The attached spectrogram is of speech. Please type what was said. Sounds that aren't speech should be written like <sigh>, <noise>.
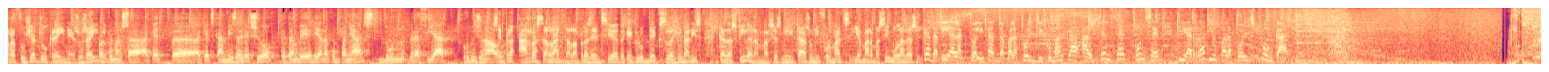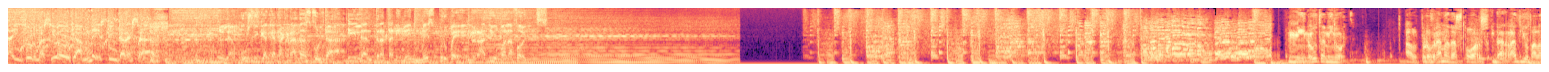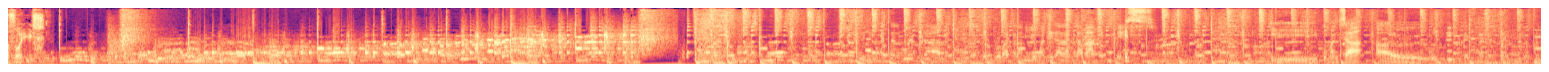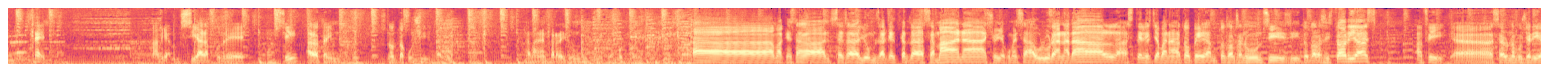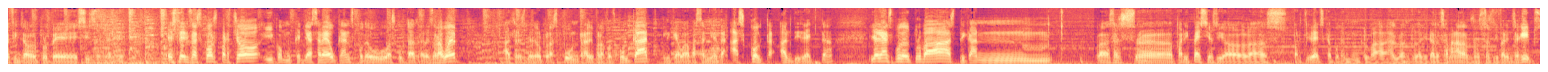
refugiats ucraïnesos. Ahir per començar aquest, eh, aquests canvis de direcció que també li han acompanyats d'un grafiat provisional sempre ha recelat de la presència d'aquest grup d'exlegionaris que desfilen amb marxes militars uniformats i amb armes simulades. Cada dia l'actualitat de Palafolls i comarca al 107.7 i a radiopalafolls.cat. La informació que més t'interessa. La música que t'agrada escoltar i l'entreteniment més proper. Ràdio Palafolls. Minut a minut. El programa d'esports de Ràdio Palafolls. Mes i començar mes d'aquest any, 2023. Aviam si ara podré... Sí? Ara tenim... No el toco, sí, tenim. Demanem per Reis un micròfon nou. Uh, amb aquesta encesa de llums aquest cap de setmana, això ja comença a olorar Nadal, les teles ja van a tope amb tots els anuncis i totes les històries. En fi, eh, serà una bogeria fins al proper 6 de gener. És temps d'esports per això i com que ja sabeu que ens podeu escoltar a través de la web a www.radiopalafots.cat cliqueu a la pestanyeta Escolta en directe i allà ens podeu trobar explicant les eh, peripècies i eh, les partidets que podem trobar durant tota cada setmana dels nostres diferents equips.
